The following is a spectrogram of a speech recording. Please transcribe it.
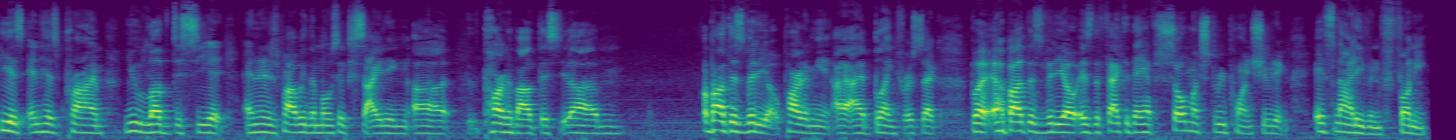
He is in his prime. You love to see it, and it is probably the most exciting uh, part about this. Um, about this video, pardon me, I, I blanked for a sec, but about this video is the fact that they have so much three point shooting. It's not even funny.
